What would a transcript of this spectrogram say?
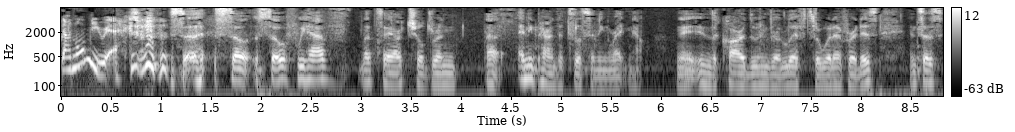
I normally react? So, so, so if we have, let's say our children, uh, any parent that's listening right now, uh, in the car doing their lifts or whatever it is, and says,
